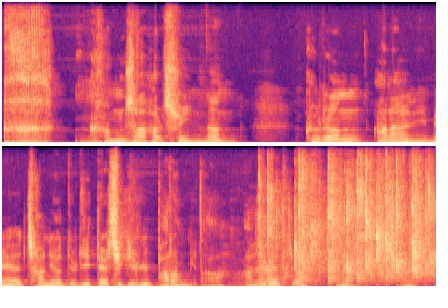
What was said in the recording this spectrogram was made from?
감사할 수 있는 그런 하나님의 자녀들이 되시기를 바랍니다. 아시겠죠? 네. 네.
